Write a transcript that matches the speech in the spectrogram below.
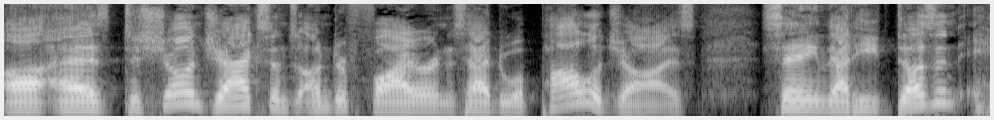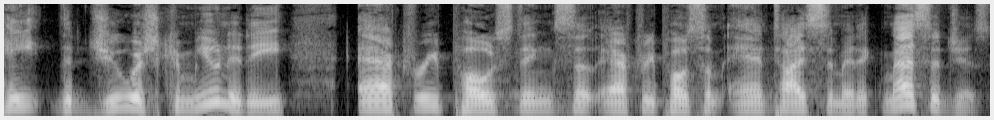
uh, as DeSean Jackson's under fire and has had to apologize, saying that he doesn't hate the Jewish community after he posting after he posts some anti-Semitic messages.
